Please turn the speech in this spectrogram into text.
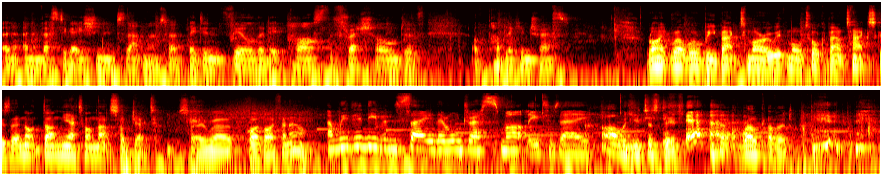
an, an investigation into that matter. They didn't feel that it passed the threshold of of public interest. Right, well, we'll be back tomorrow with more talk about tax because they're not done yet on that subject. So, uh, bye bye for now. And we didn't even say they're all dressed smartly today. Oh, well, you just did. yeah. well covered.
